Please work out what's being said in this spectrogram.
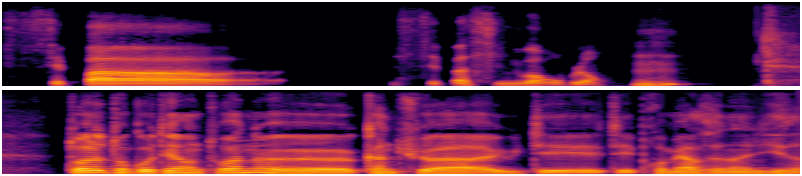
c'est pas si noir ou blanc. Mmh. Toi, de ton côté, Antoine, euh, quand tu as eu tes, premières analyses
